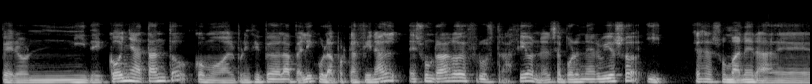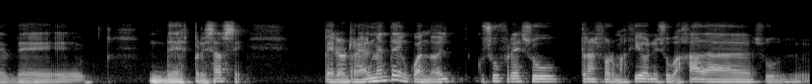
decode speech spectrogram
pero ni de coña tanto como al principio de la película, porque al final es un rasgo de frustración. Él se pone nervioso y esa es su manera de, de, expresarse. Pero realmente cuando él sufre su transformación y su bajada, su,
